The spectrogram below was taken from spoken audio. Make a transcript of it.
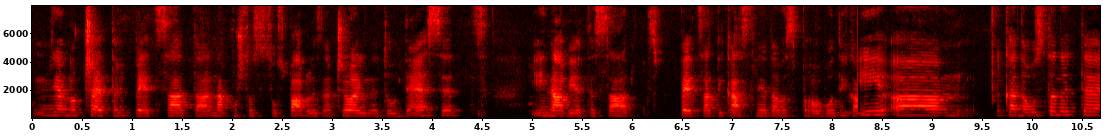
jedno 4-5 sata nakon što ste se uspavali, znači legnete u 10 i navijete sat, 5 sati kasnije da vas probudi. I kada ustanete,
